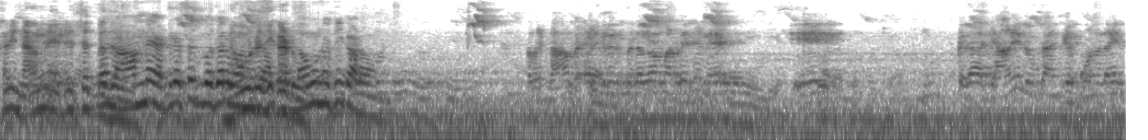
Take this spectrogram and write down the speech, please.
ખાલી નામ ને એડ્રેસ જ તો નામ ને એડ્રેસ જ બદલવાનું નવું નથી કાઢવું. નવું નથી કાઢવાનું. હવે નામ એડ્રેસ બદલવા માટે છે ને એ પેલા જાણી લઉં કારણ કે ઓનલાઈન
